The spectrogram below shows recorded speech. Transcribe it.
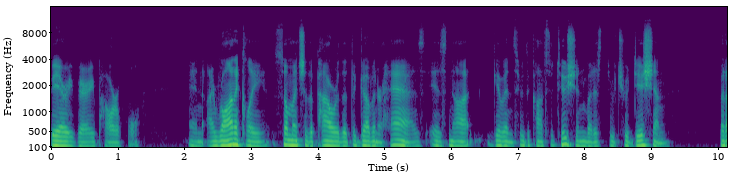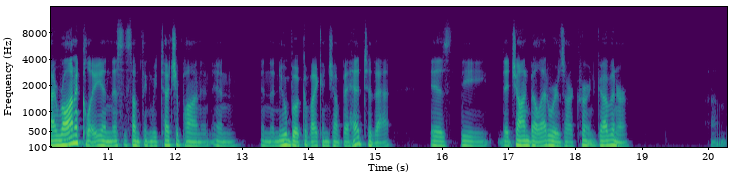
very, very powerful, and ironically, so much of the power that the governor has is not given through the Constitution, but is through tradition but ironically, and this is something we touch upon in, in, in the new book, if I can jump ahead to that, is the that John Bel Edwards, our current governor, um,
